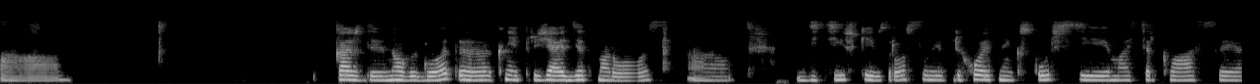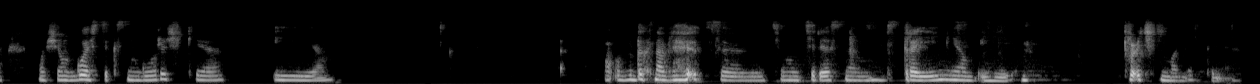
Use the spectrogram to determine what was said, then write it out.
А, каждый Новый год э, к ней приезжает Дед Мороз. А, детишки и взрослые приходят на экскурсии, мастер-классы, в общем, в гости к Снегурочке и вдохновляются этим интересным строением и прочими моментами.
